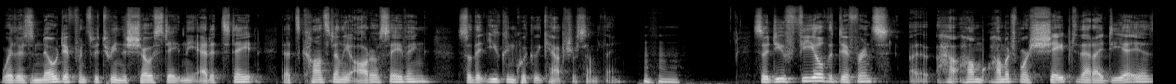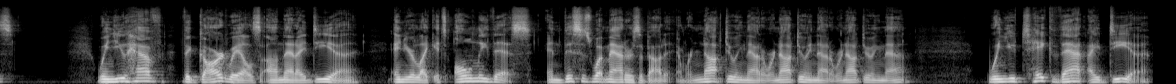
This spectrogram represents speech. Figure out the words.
where there's no difference between the show state and the edit state that's constantly auto saving so that you can quickly capture something. Mm-hmm. So, do you feel the difference? Uh, how, how, how much more shaped that idea is? When you have the guardrails on that idea and you're like, it's only this, and this is what matters about it, and we're not doing that, or we're not doing that, or we're not doing that, when you take that idea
